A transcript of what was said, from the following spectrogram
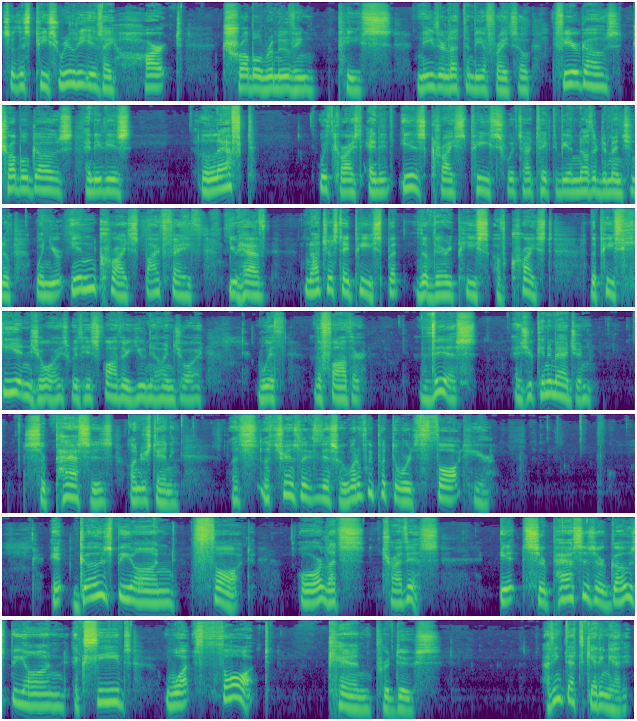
So, this peace really is a heart trouble removing peace. Neither let them be afraid. So, fear goes, trouble goes, and it is left with Christ, and it is Christ's peace, which I take to be another dimension of when you're in Christ by faith, you have not just a peace, but the very peace of Christ. The peace he enjoys with his Father, you now enjoy with the Father. This, as you can imagine, surpasses understanding. Let's, let's translate it this way. What if we put the word thought here? It goes beyond thought. Or let's try this. It surpasses or goes beyond, exceeds what thought can produce. I think that's getting at it.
